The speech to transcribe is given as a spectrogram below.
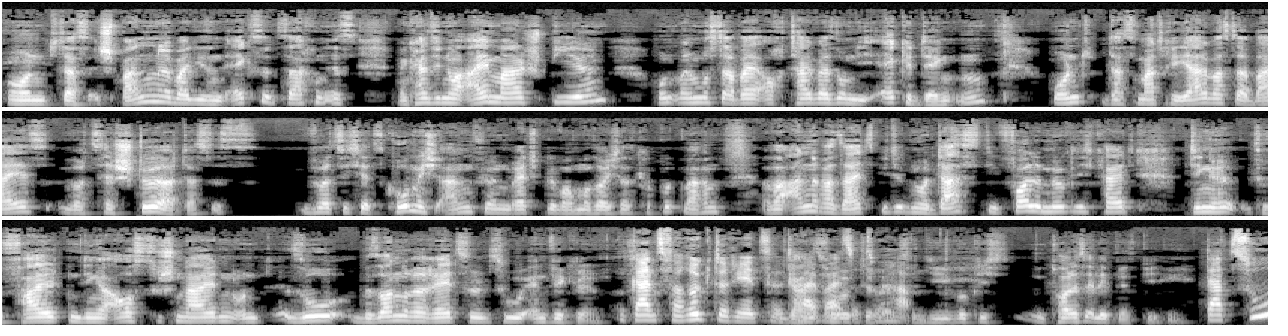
Und das Spannende bei diesen Exit-Sachen ist, man kann sie nur einmal spielen und man muss dabei auch teilweise um die Ecke denken und das Material, was dabei ist, wird zerstört. Das ist hört sich jetzt komisch an für ein Brettspiel, warum soll ich das kaputt machen? Aber andererseits bietet nur das die volle Möglichkeit, Dinge zu falten, Dinge auszuschneiden und so besondere Rätsel zu entwickeln. Ganz verrückte Rätsel Ganz teilweise verrückte zu Rätsel, haben. die wirklich ein tolles Erlebnis bieten. Dazu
